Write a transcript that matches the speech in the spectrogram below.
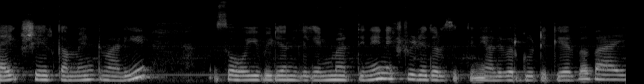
ಲೈಕ್ ಶೇರ್ ಕಮೆಂಟ್ ಮಾಡಿ. ಸೊ ಈ ವಿಡಿಯೋನ ಇಲ್ಲಿಗೆ ಎಂಡ್ ಮಾಡ್ತೀನಿ. ನೆಕ್ಸ್ಟ್ ವಿಡಿಯೋದಲ್ಲಿ ಸಿಗ್ತೀನಿ. ಅಲ್ಲಿವರೆಗೂ ಟೇಕ್ ಕೇರ್ ಬಾಯ್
